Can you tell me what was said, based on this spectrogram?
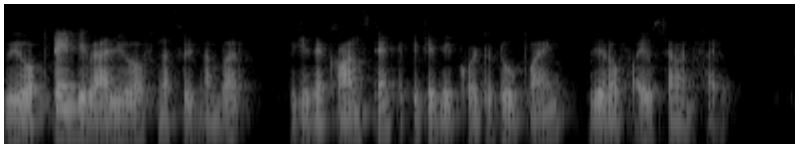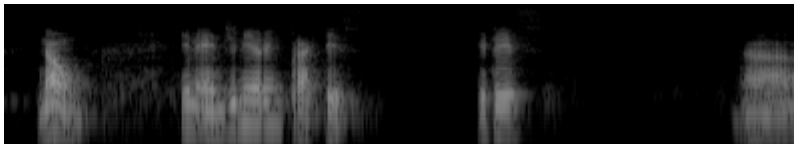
we obtain the value of Nusselt number which is a constant which is equal to 2.0575 now in engineering practice it is uh,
